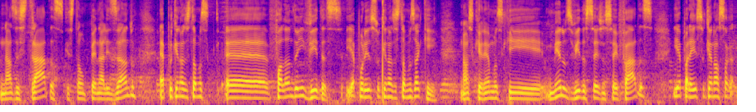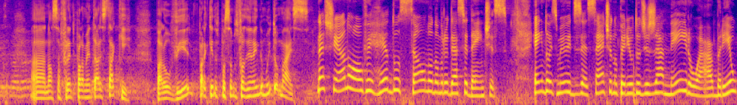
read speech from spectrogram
nas estradas que estão penalizando, é porque nós estamos é, falando em vidas e é por isso que nós estamos aqui. Nós queremos que menos vidas sejam ceifadas e é para isso que a nossa, a nossa frente parlamentar está aqui, para ouvir, para que nós possamos fazer ainda muito mais. Neste ano houve redução no número de acidentes. Em 2017, no período de janeiro a abril,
